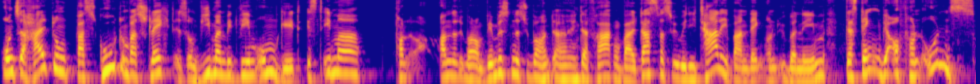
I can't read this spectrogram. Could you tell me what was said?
Unsere Haltung, was gut und was schlecht ist und wie man mit wem umgeht, ist immer von anderen übernommen. Wir müssen das über, hinterfragen, weil das, was wir über die Taliban denken und übernehmen, das denken wir auch von uns.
